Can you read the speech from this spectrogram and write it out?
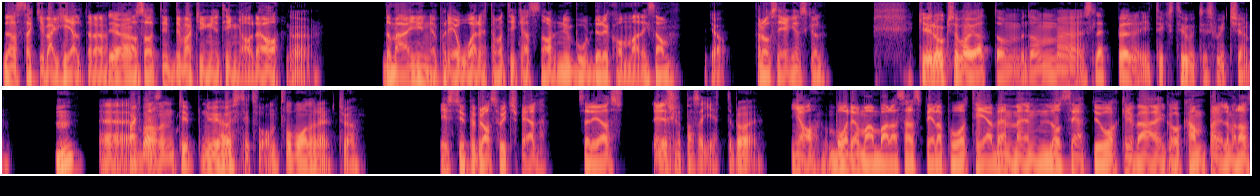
det stack iväg helt. Där. Ja. Alltså att det, det vart ju ingenting av det. Och Nej. de är ju inne på det året där man tycker att snart, nu borde det komma. Liksom. Ja. För deras egen skull. Kul också var ju att de, de eh, släpper It takes two till Switchen. Mm, Eh, bara om, typ nu i höst, i två, om två månader, tror jag. Det är superbra Switch-spel. Seriöst. Det skulle passa jättebra. Ja, både om man bara så spelar på tv, men låt säga att du åker iväg och campar eller man har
